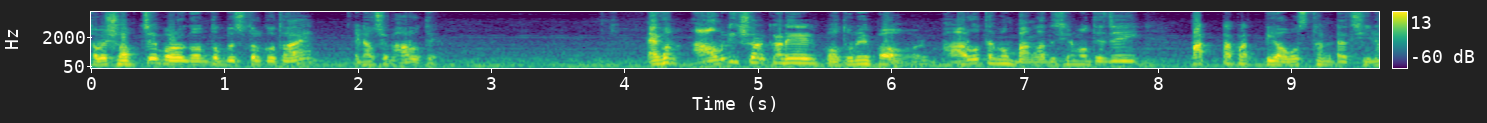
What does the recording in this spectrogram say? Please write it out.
তবে সবচেয়ে বড় গন্তব্যস্থল কোথায়? এটা হচ্ছে ভারতে। এখন আওয়ামী লীগ সরকারের পতনের পর ভারত এবং বাংলাদেশের মধ্যে যেই পাট্টাপাট্টি অবস্থানটা ছিল,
